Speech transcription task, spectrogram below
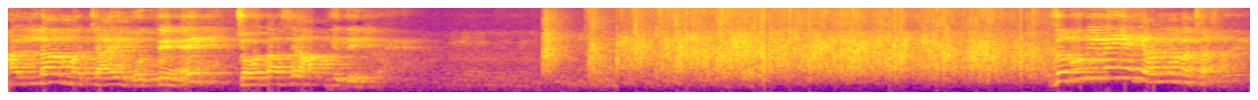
हल्ला मचाए होते हैं, चौदह से आप ये देख रहे हैं। ज़रूरी नहीं है कि हल्ला मचाना है।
